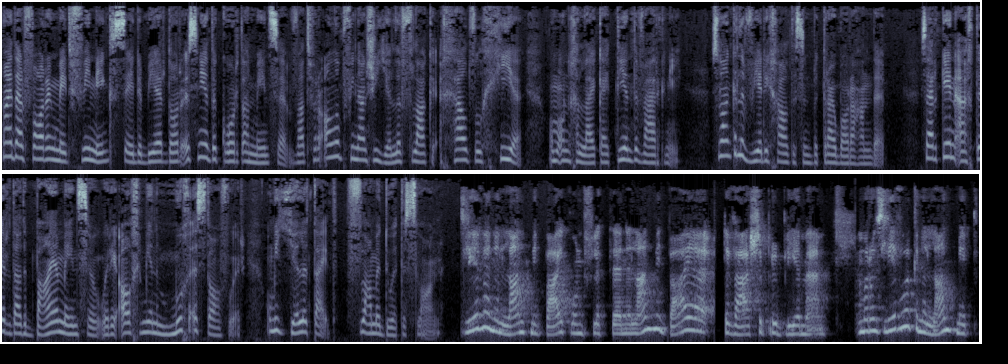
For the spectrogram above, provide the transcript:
My ervaring met Phoenix sê de beer daar is nie 'n tekort aan mense wat veral op finansiële vlak geld wil gee om ongelykheid teen te werk nie, solank hulle weet die geld is in betroubare hande. Sy erken egter dat baie mense oor die algemeen moeg is daarvoor om die hele tyd vlamme dood te slaan. Ons lewe in 'n land met baie konflikte, in 'n land met baie diverse probleme, maar ons lewe ook in 'n land met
